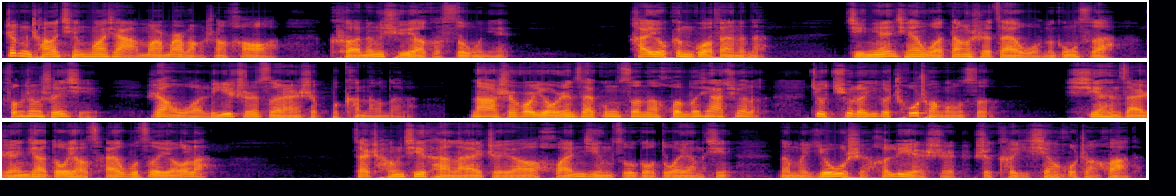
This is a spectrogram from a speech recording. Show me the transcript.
正常情况下，慢慢往上耗啊，可能需要个四五年。还有更过分的呢，几年前我当时在我们公司啊，风生水起，让我离职自然是不可能的了。那时候有人在公司呢混不下去了，就去了一个初创公司。现在人家都要财务自由了，在长期看来，只要环境足够多样性。那么优势和劣势是可以相互转化的，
